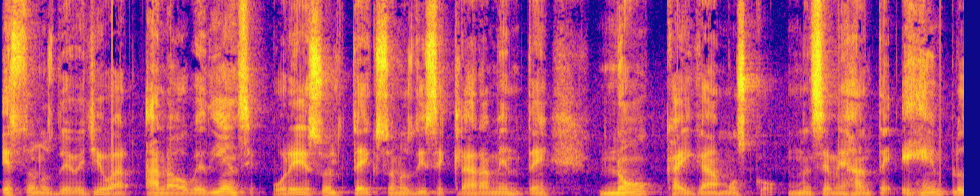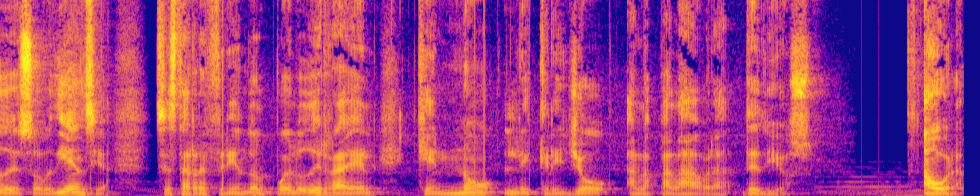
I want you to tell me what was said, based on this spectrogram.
esto nos debe llevar a la obediencia. Por eso el texto nos dice claramente, no caigamos con un semejante ejemplo de desobediencia. Se está refiriendo al pueblo de Israel que no le creyó a la palabra de Dios. Ahora,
